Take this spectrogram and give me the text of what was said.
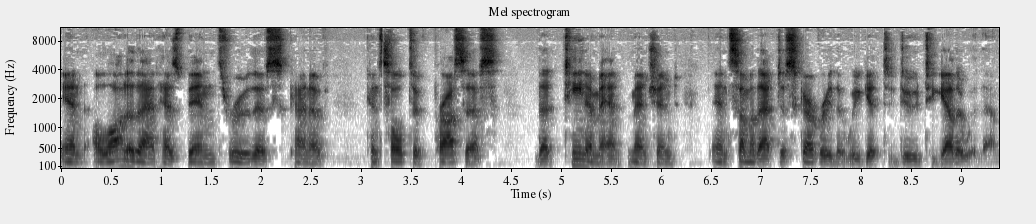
And a lot of that has been through this kind of consultative process that Tina man- mentioned and some of that discovery that we get to do together with them.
